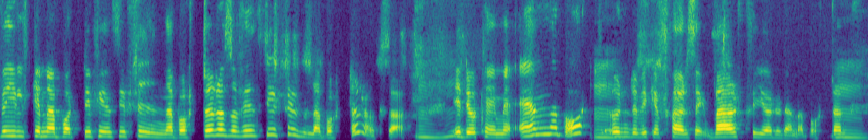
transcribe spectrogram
vilken abort, det finns ju fina aborter och så finns det ju fula aborter också. Mm. Är det okej okay med en abort? Mm. Under vilka förutsättningar? Varför gör du den aborten? Mm.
